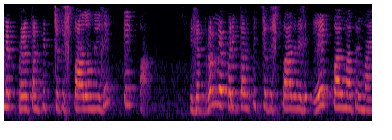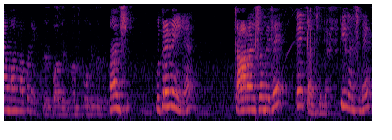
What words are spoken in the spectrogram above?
में प्रकल्पित चतुष्पादों में से एक पाद। इसे ब्रह्म में परिकल्पित चतुष्पाद में से एक पाद मात्र माया मानना पड़ेगा। अंश तो- अंश उतरे में ही है। चार अंशों में से एक अंश में तीन अंश में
